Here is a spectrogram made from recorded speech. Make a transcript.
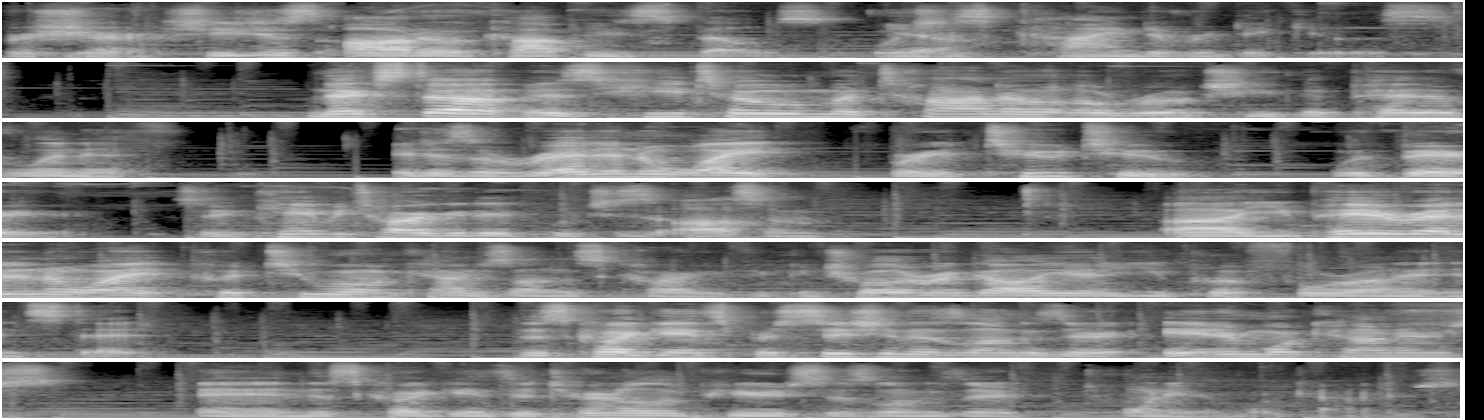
for sure. She just auto copies spells, which Yeah. is kind of ridiculous. Next up is Hitomatano-Orochi, the pet of Lenneth. It is a red and a white for a 2 2 with barrier. So it can't be targeted, which is awesome. Uh, you pay a red and a white, put two on counters on this card. If you control a Regalia, you put four on it instead. This card gains precision as long as there are eight or more counters, and this card gains eternal and pierce as long as there are 20 or more counters.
